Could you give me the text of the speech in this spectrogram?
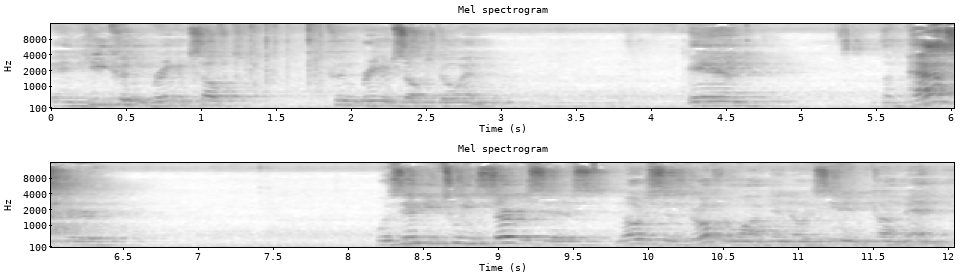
and he couldn't bring himself couldn't bring himself to go in. And the pastor was in between services, noticed his girlfriend walked in, noticed he didn't come in,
